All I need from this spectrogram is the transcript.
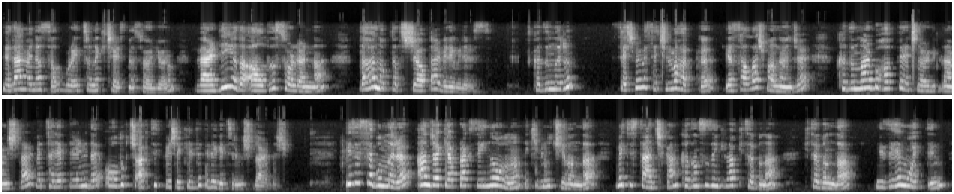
neden ve nasıl burayı tırnak içerisinde söylüyorum verdiği ya da aldığı sorularına daha nokta atışı cevaplar verebiliriz. Kadınların seçme ve seçilme hakkı yasallaşmadan önce kadınlar bu haklar için örgütlenmişler ve taleplerini de oldukça aktif bir şekilde dile getirmişlerdir. Biz ise bunları ancak Yaprak Zihnioğlu'nun 2003 yılında Metis'ten çıkan Kadınsız İnkılap kitabına, kitabında Nezihe Muhittin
